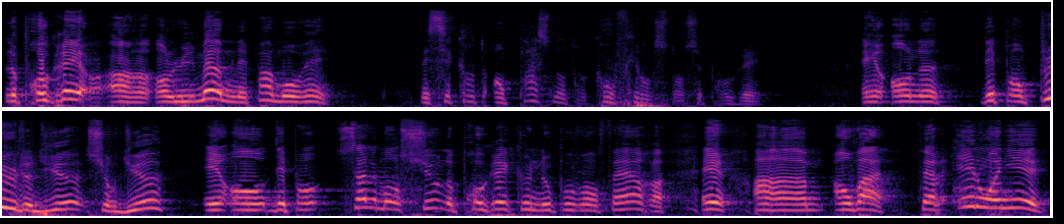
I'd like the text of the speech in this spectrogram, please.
le progrès en lui-même n'est pas mauvais, mais c'est quand on place notre confiance dans ce progrès et on ne dépend plus de Dieu, sur Dieu, et on dépend seulement sur le progrès que nous pouvons faire, et euh, on va faire éloigner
